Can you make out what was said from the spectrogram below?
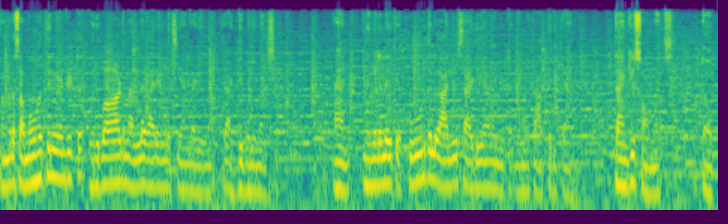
നമ്മുടെ സമൂഹത്തിന് വേണ്ടിയിട്ട് ഒരുപാട് നല്ല കാര്യങ്ങൾ ചെയ്യാൻ കഴിയുന്ന ഒരു അടിപൊളി മനുഷ്യൻ. ആൻഡ് നിങ്ങളിലേക്ക് കൂടുതൽ വാല്യൂസ് ആഡ് ചെയ്യാൻ വേണ്ടിയിട്ട് നിങ്ങൾ കാത്തിരിക്കുകയാണ്. താങ്ക് യു സോ മച്ച് ടോപ്പ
